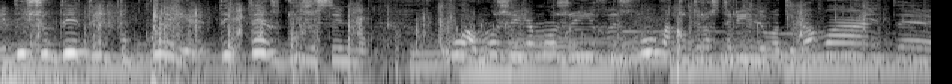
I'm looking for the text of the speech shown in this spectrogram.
Іди сюди, ти тупий. Ти теж дуже сильно. О, може я можу їх із лука тут розстрілювати. Давайте.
